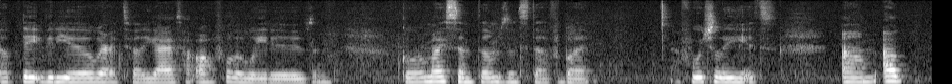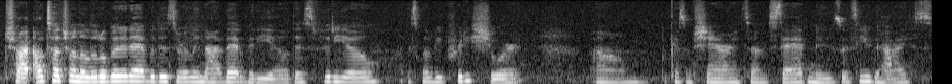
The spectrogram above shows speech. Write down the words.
update video where I tell you guys how awful the wait is and go over my symptoms and stuff, but unfortunately it's um I'll try I'll touch on a little bit of that, but it's really not that video. This video is going to be pretty short um, because I'm sharing some sad news with you guys.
